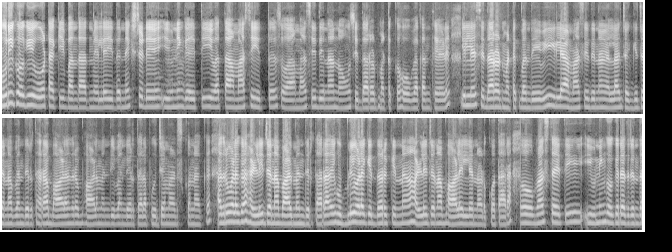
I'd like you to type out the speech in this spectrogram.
ಊರಿಗೆ ಹೋಗಿ ಓಟ್ ಹಾಕಿ ಬಂದಾದ್ಮೇಲೆ ಇದು ನೆಕ್ಸ್ಟ್ ಡೇ ಈವ್ನಿಂಗ್ ಐತಿ, ಇವತ್ತು ಅಮಾಸಿ ಇತ್ತು ಸೊ ಅಮಾಸಿ ದಿನ ನಾವು ಸಿದ್ದಾರೋಡ್ ಮಠಕ್ಕೆ ಹೋಗ್ಬೇಕಂತ ಹೇಳಿ ಇಲ್ಲೇ ಸಿದ್ದಾರೋಡ್ ಮಠಕ್ಕೆ ಬಂದೀವಿ. ಇಲ್ಲೇ ಅಮಾಸಿ ದಿನ ಎಲ್ಲ ಜಗ್ಗಿ ಜನ ಬಂದಿರ್ತಾರ, ಭಾಳ ಅಂದ್ರ ಭಾಳ ಮಂದಿ ಬಂದಿರ್ತಾರ ಪೂಜೆ ಮಾಡಿಸ್ಕೊಳಕ ಅದ್ರೊಳಗ ಹಳ್ಳಿ ಜನ ಭಾಳ ಮಂದಿ ಇರ್ತಾರ ಹುಬ್ಳಿ ಒಳಗೆ ಇದ್ದವ್ರಕಿನ್ನ ಹಳ್ಳಿ ಜನ ಭಾಳ ಇಲ್ಲೇ ನಡ್ಕೋತಾರ. ಸೊ ಮಸ್ತ್ ಐತಿ ಈವ್ನಿಂಗ್ ಹೋಗಿರೋದ್ರಿಂದ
